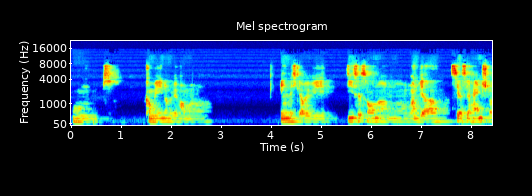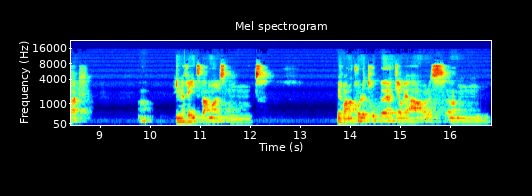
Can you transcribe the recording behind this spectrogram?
und komme hin und wir haben äh, ähnlich, glaube ich, wie die Saison ähm, waren wir auch sehr, sehr heimstark äh, in Red damals und wir waren eine coole Truppe, glaube ich auch alles ähm,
